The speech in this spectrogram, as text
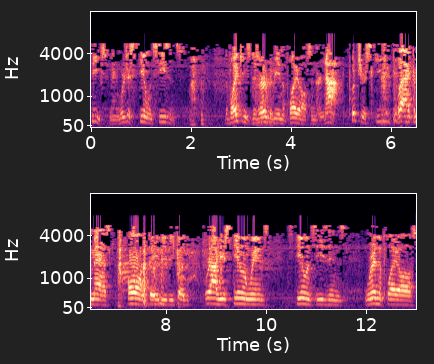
thieves, man. We're just stealing seasons. The Vikings deserve to be in the playoffs, and they're not. Put your ski black mask on, baby, because we're out here stealing wins, stealing seasons. We're in the playoffs.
